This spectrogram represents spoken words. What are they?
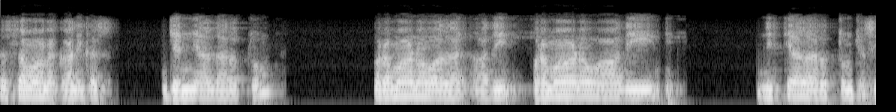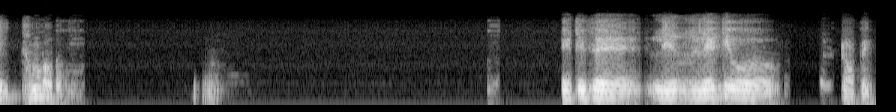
तत्समानकालिकजन्याधारत्वं परमाणवाद आदि परमाणवादी नित्याधारत्वं च सिद्धं भवति is a relative topic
